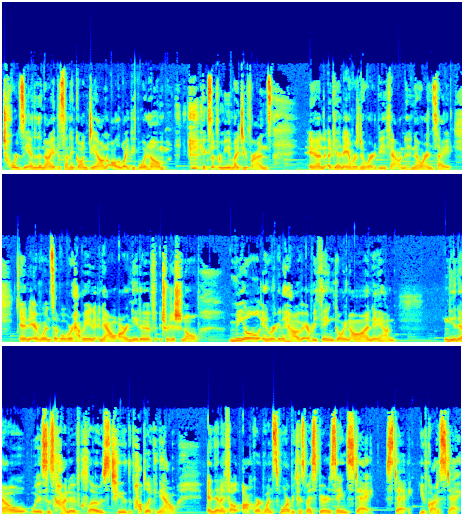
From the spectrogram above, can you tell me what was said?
towards the end of the night, the sun had gone down, all the white people went home, except for me and my two friends. And again, Amber's nowhere to be found, nowhere in sight. And everyone said, Well, we're having now our native traditional meal and we're gonna have everything going on and you know, this is kind of closed to the public now. And then I felt awkward once more because my spirit is saying, stay, stay, you've got to stay.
